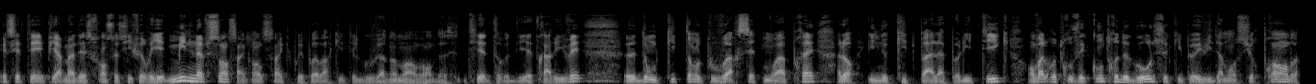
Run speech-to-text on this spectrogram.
Et c'était Pierre Mendès France, le 6 février 1955. Vous pouvez pas avoir quitté le gouvernement avant d'y être, être, arrivé. Euh, donc, quittant le pouvoir sept mois après. Alors, il ne quitte pas la politique. On va le retrouver contre De Gaulle, ce qui peut évidemment surprendre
